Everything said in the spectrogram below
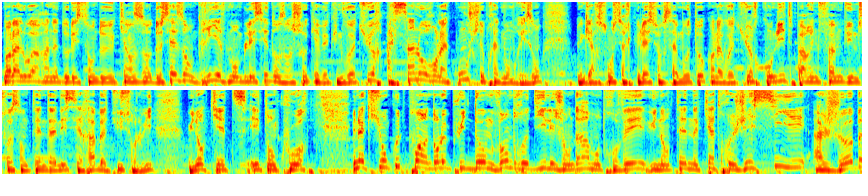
Dans la Loire, un adolescent de 15 ans, de 16 ans, grièvement blessé dans un choc avec une voiture à Saint-Laurent-la-Conche, c'est près de Montbrison. Le garçon circulait sur sa moto quand la voiture, conduite par une femme d'une soixantaine d'années, s'est rabattue sur lui. Une enquête est en cours. Une action coup de poing dans le Puy-de-Dôme. Vendredi, les gendarmes ont trouvé une antenne 4G sciée à Job.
